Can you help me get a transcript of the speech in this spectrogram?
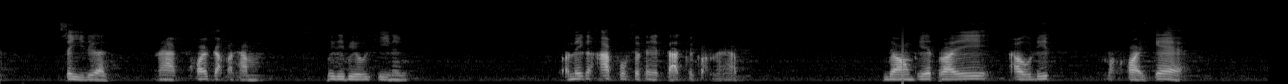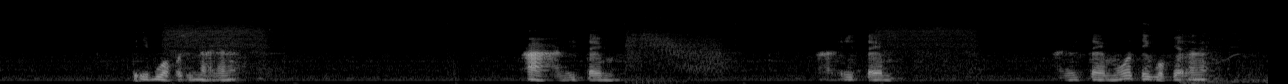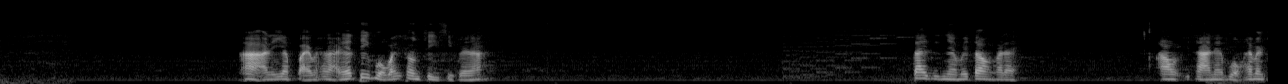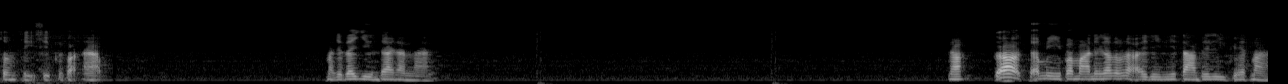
สี่เดือนนะครับค่อยกลับมาทำวิดีบิลอีกทีหนึ่งตอนนี้ก็อัพพวกสเตตัสไปก่อนนะครับ ดองเพจไว้เอาดิส มาคอยแก้ ตีบวกไปถึงไหนแล้วนะ อ่าอันนี้เต็ม อันนี้เต็ม อันนี้เต็มโอ้ตีบวกเยอะแล้วเนี่ยอ่า อันนี้ยังไปไม่เท่าไหร่เนี่ยตีบวกไว้ชนสี่สิบเลยนะ ใต้ดินยังไม่ต้องก็ได้ เอาอีธานเนี่ยบวกให้มันชนสี่สิบไปก่อนนะครับ มันจะได้ยืนได้นานๆ นะ ก็จะมีประมาณนี้ครับสำหรับไอดีนี้ตามที่รีเควสมา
